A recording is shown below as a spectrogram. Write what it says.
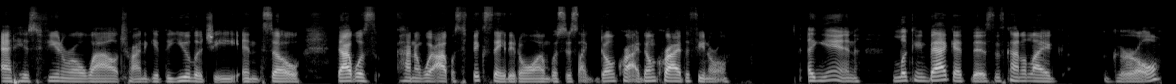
at his funeral while trying to give the eulogy. And so that was kind of where I was fixated on was just like, don't cry, don't cry at the funeral. Again, looking back at this, it's kind of like, girl,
